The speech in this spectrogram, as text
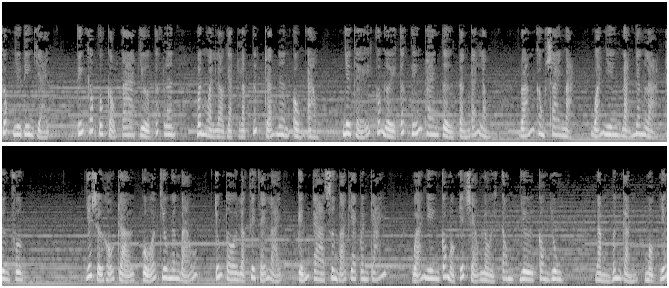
khóc như điên dại. Tiếng khóc của cậu ta vừa cất lên, bên ngoài lò gạch lập tức trở nên ồn ào, như thể có người cất tiếng than từ tận đáy lòng. Đoán không sai mà, quả nhiên nạn nhân là Trương Phương. Với sự hỗ trợ của Chu Ngân Bảo, chúng tôi lật thi thể lại, kiểm tra xương bả vai bên trái. Quả nhiên có một vết sẹo lồi cong như con dung, nằm bên cạnh một vết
